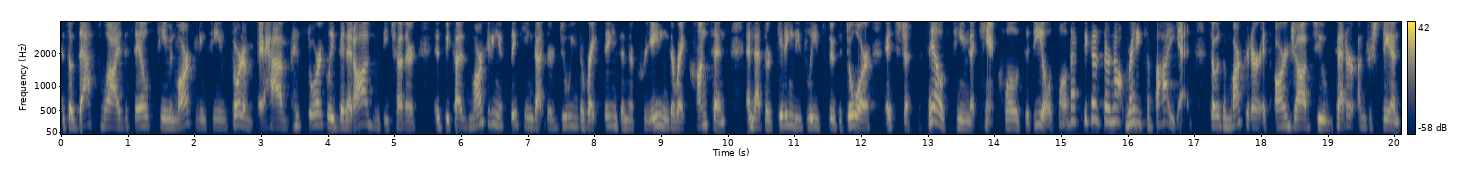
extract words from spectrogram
And so that's why the sales team and marketing teams sort of have historically been at odds with each other is because marketing is thinking that they're doing the right things and they're creating the right content and that they're getting these leads through the door. It's just the sales team that can't close the deals. Well, that's because they're not ready to buy yet. So as a marketer, it's our job to better understand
